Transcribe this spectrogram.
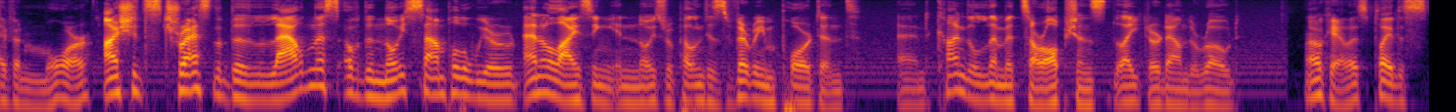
even more. I should stress that the loudness of the noise sample we're analyzing in noise repellent is very important and kind of limits our options later down the road. Okay, let's play this.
